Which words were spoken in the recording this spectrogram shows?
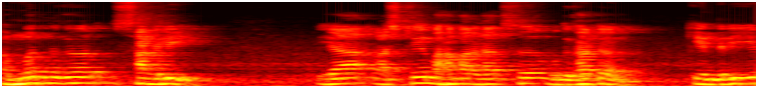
अहमदनगर सांगली या राष्ट्रीय महामार्गाचं उद्घाटन केंद्रीय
